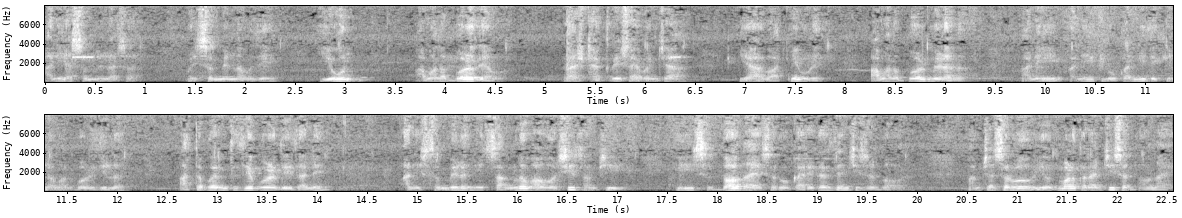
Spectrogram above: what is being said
आणि या संमेलनाचा म्हणजे संमेलनामध्ये येऊन आम्हाला बळ द्यावं. राज ठाकरे साहेबांच्या या बातमीमुळे आम्हाला बळ मिळालं आणि अनेक लोकांनी देखील आम्हाला बळ दिलं. आतापर्यंत ते बळ देत आले आणि संमेलन हे चांगलं व्हावं अशीच आमची ही सद्भावना आहे सर्व कार्यकर्त्यांची सद्भावना आमच्या सर्व यवतमाळकरांची सद्भावना आहे.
